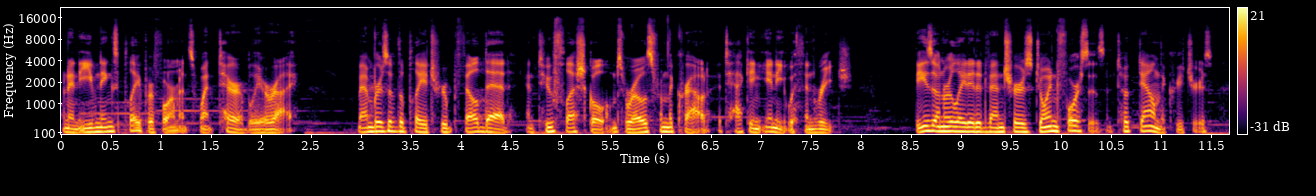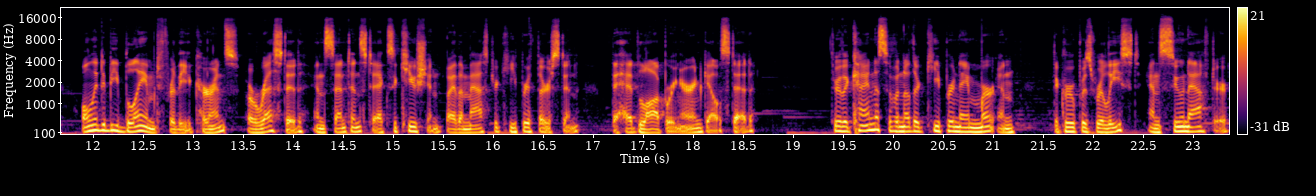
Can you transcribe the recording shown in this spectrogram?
when an evening's play performance went terribly awry. Members of the play troupe fell dead, and two flesh golems rose from the crowd, attacking any within reach. These unrelated adventurers joined forces and took down the creatures, only to be blamed for the occurrence, arrested, and sentenced to execution by the Master Keeper Thurston, the head lawbringer in Gelstead. Through the kindness of another keeper named Merton, the group was released and soon after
